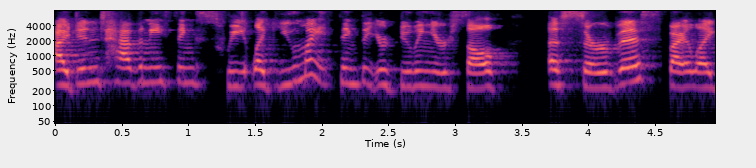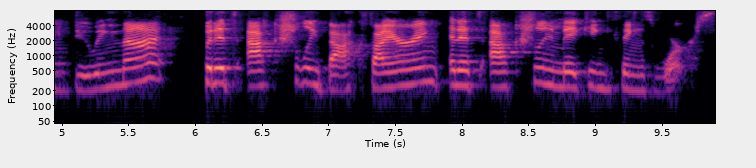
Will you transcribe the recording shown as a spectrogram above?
I didn't have anything sweet." Like you might think that you're doing yourself a service by like doing that, but it's actually backfiring and it's actually making things worse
